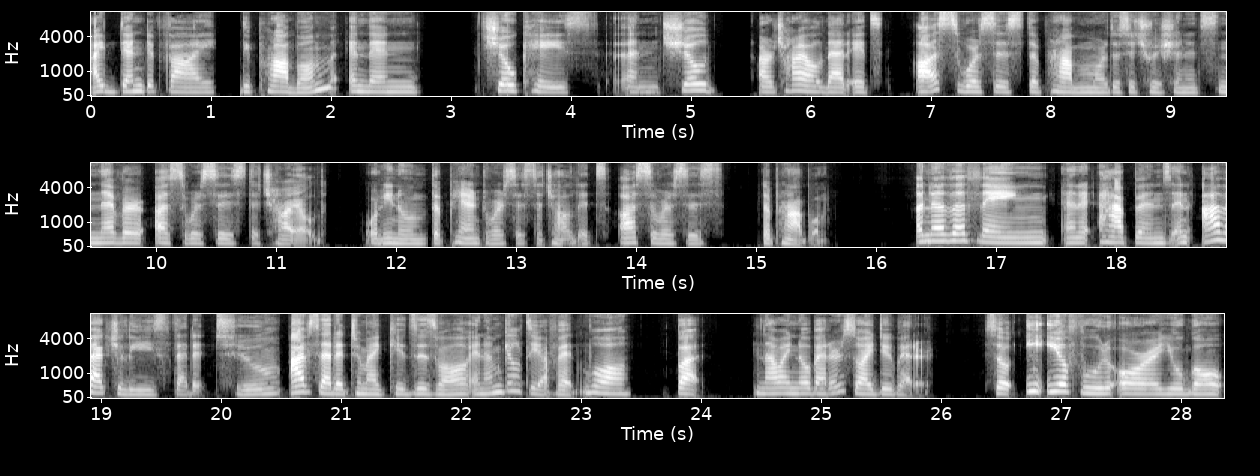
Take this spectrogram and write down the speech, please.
identify the problem and then showcase and show our child that it's us versus the problem or the situation. It's never us versus the child or, you know, the parent versus the child. It's us versus the problem. Another thing, and it happens, and I've actually said it too. I've said it to my kids as well, and I'm guilty of it. Well, but now I know better, so I do better. So eat your food or you'll go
